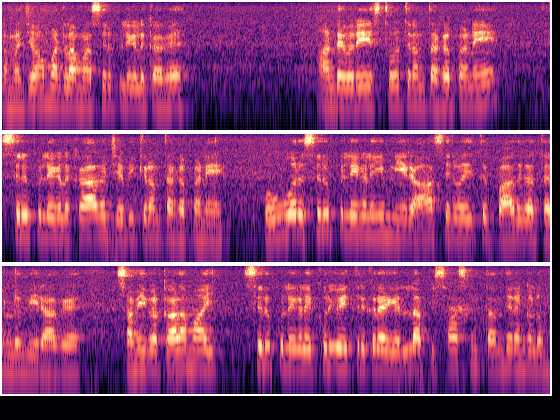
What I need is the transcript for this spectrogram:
நம்ம ஜெபம் பண்ணலாமா? சிறு பிள்ளைகளுக்காக. ஆண்டவரே ஸ்தோத்திரம் தகப்பனே. சிறு பிள்ளைகளுக்காக ஜெபிக்கிறோம் தகப்பனே. ஒவ்வொரு சிறு பிள்ளைகளையும் நீர் ஆசிர்வதித்து பாதுகாத்தருளுவீராக சமீப காலமாய் சிறு பிள்ளைகளை குறிவைத்திருக்கிற எல்லா பிசாசின் தந்திரங்களும்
